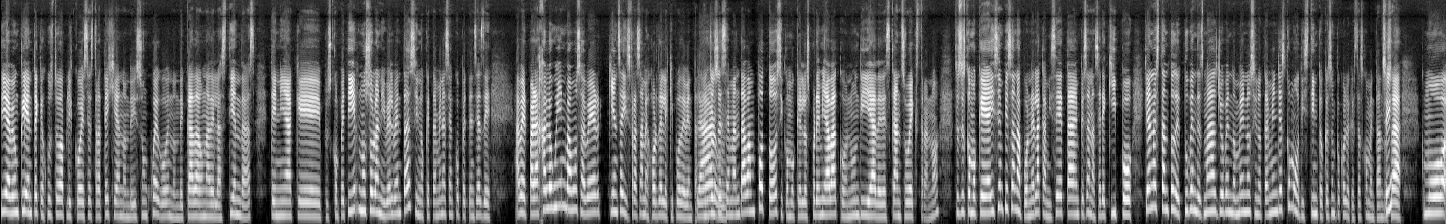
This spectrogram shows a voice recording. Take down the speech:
Sí, había un cliente que justo aplicó esa estrategia en donde hizo un juego en donde cada una de las tiendas tenía que pues, competir no solo a nivel ventas, sino que también hacían competencias de a ver, para Halloween vamos a ver quién se disfraza mejor del equipo de venta. Entonces Claro. se mandaban fotos y como que los premiaba con un día de descanso extra, ¿no? Entonces como que ahí se empiezan a poner la camiseta, empiezan a hacer equipo, ya no es tanto de tú vendes más, yo vendo menos, sino también ya es como distinto, que es un poco lo que estás comentando. Sí. O sea, como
